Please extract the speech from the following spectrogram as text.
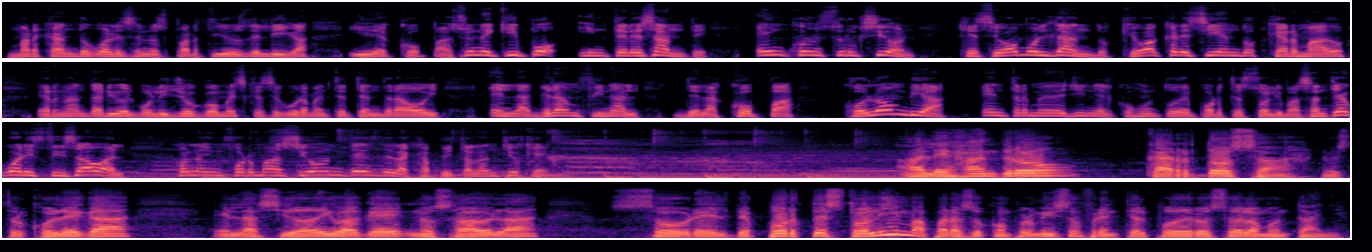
marcando goles en los partidos de Liga y de Copa. Es un equipo interesante, en construcción, que se va moldando, que va creciendo, que ha armado Hernán Darío el Bolillo Gómez, que seguramente tendrá hoy en la gran final de la Copa Colombia entre Medellín y el conjunto Deportes Tolima. Santiago Aristizábal con la información desde la capital antioqueña. Alejandro Cardosa, nuestro colega en la ciudad de Ibagué, nos habla sobre el Deportes Tolima para su compromiso frente al poderoso de la montaña.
